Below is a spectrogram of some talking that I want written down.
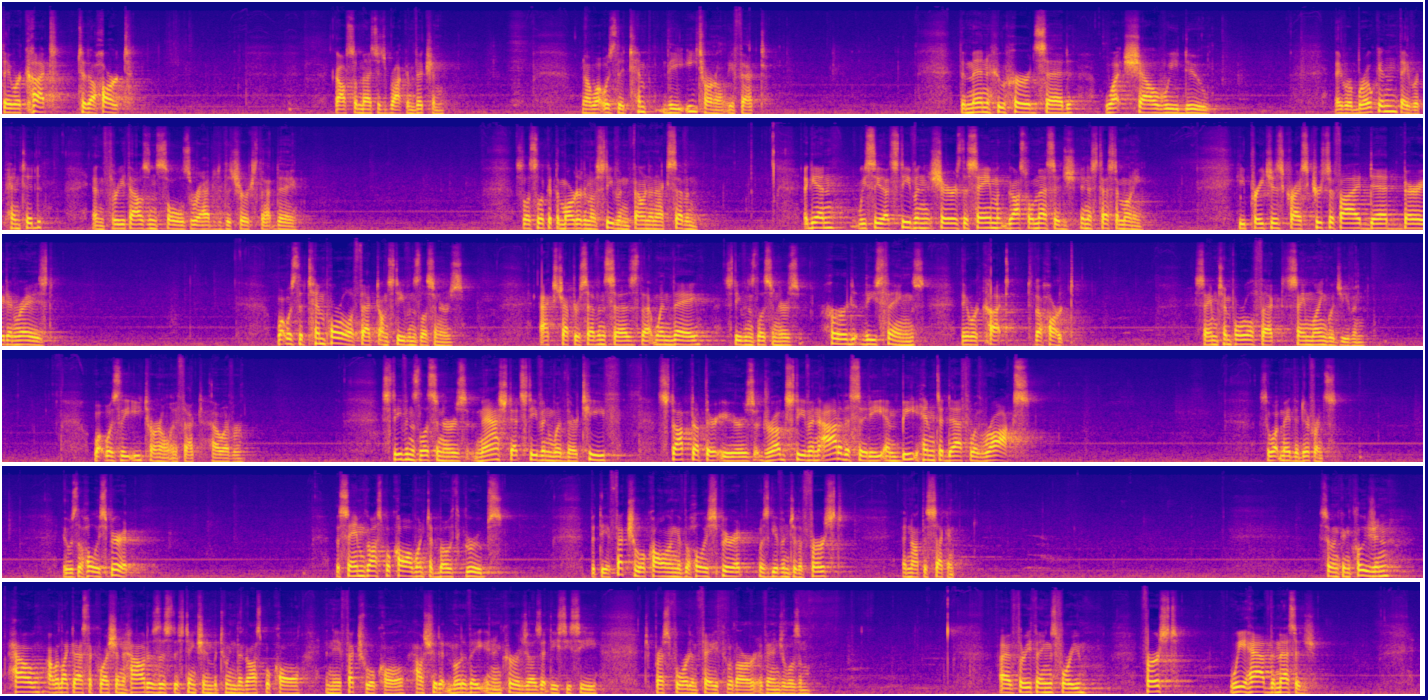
they were cut to the heart. Gospel message brought conviction. Now, what was the, temp- the eternal effect? The men who heard said, What shall we do? They were broken, they repented, and 3,000 souls were added to the church that day. So let's look at the martyrdom of Stephen found in Acts 7. Again, we see that Stephen shares the same gospel message in his testimony. He preaches Christ crucified, dead, buried, and raised. What was the temporal effect on Stephen's listeners? Acts chapter 7 says that when they, Stephen's listeners, heard these things, they were cut to the heart. Same temporal effect, same language, even. What was the eternal effect, however? Stephen's listeners gnashed at Stephen with their teeth, stopped up their ears, drugged Stephen out of the city, and beat him to death with rocks. So, what made the difference? It was the Holy Spirit. The same gospel call went to both groups, but the effectual calling of the Holy Spirit was given to the first and not the second. So, in conclusion, how I would like to ask the question how does this distinction between the gospel call and the effectual call, how should it motivate and encourage us at DCC to press forward in faith with our evangelism? I have three things for you. First, we have the message.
